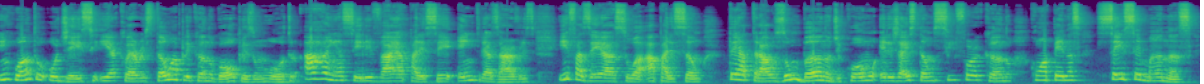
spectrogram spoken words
Enquanto o Jace e a Clary estão aplicando golpes um no outro, a Rainha Cilly vai aparecer entre as árvores e fazer a sua aparição teatral zombando de como eles já estão se forcando com apenas seis semanas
